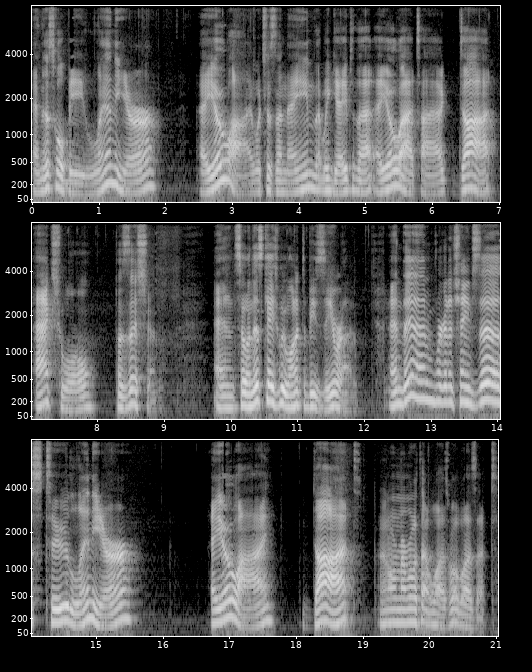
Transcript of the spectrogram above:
and this will be linear AOI, which is the name that we gave to that AOI tag, dot actual position. And so in this case, we want it to be zero. And then we're going to change this to linear AOI dot, I don't remember what that was. What was it?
